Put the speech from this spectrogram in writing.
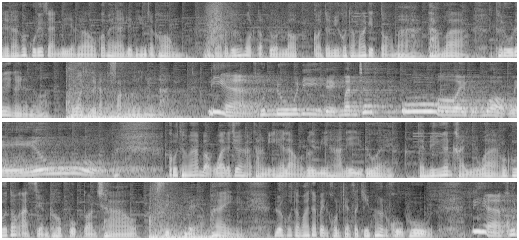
งจากนั้นคุณครูที่แสนดีอย่างเราก็พยายามจะหนีจากห้อง แต่ประตูทั้งหมดกับโดนล็อกก่อนจะมีโคตามะติดต่อมา ถามว่าเธอรู้ได้ยังไงน่ะเหรอ เพราะว่าเธอดักฟังเรายังไงล่ะ เนี่ยคุณดูดิเด็กมันชัด โอ้ยผมบอกแล้วโคทามะบอกว่าจะช่วยหาทางหนีให้เรา โดยมีฮาร์เลย์อยู่ด้วย แต่มีเงื่อนไขอยู่ว่าคุณครูต้องอัดเสียงโทรปลุกตอนเช้า10แบบให้ โดยโคทามะจะเป็นคนเขียนสคริปต์ให้คุณครูพูด เนี่ยคุณ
